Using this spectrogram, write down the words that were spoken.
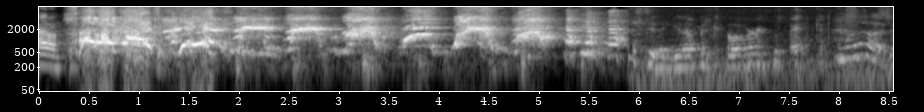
Hey, try this hat on. Did it get up and go over? So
